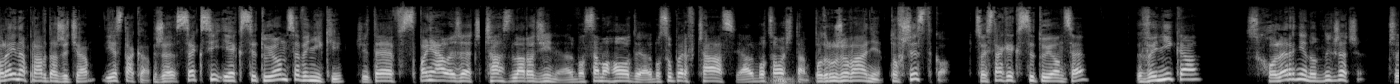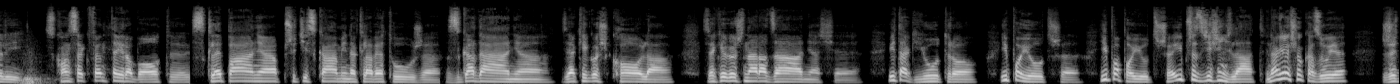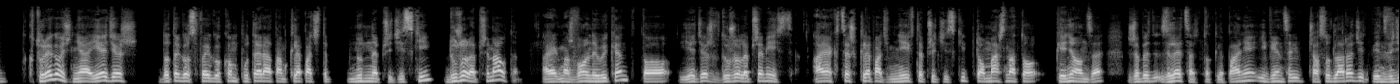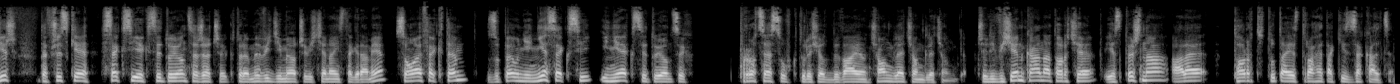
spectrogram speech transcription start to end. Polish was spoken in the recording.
kolejna prawda życia jest taka, że sexy i ekscytujące wyniki, czyli te wspaniałe rzeczy, czas dla rodziny, albo samochody, albo super w czasie, albo coś tam, podróżowanie, to wszystko, co jest tak ekscytujące, wynika z cholernie nudnych rzeczy. Czyli z konsekwentnej roboty, sklepania przyciskami na klawiaturze, z gadania, z jakiegoś kola, z jakiegoś naradzania się. I tak jutro, i pojutrze, i po pojutrze, i przez 10 lat. I nagle się okazuje, że któregoś dnia jedziesz do tego swojego komputera tam klepać te nudne przyciski dużo lepszym autem. A jak masz wolny weekend, to jedziesz w dużo lepsze miejsce. A jak chcesz klepać mniej w te przyciski, to masz na to pieniądze, żeby zlecać to klepanie i więcej czasu dla rodziny. Więc widzisz, te wszystkie sexy, ekscytujące rzeczy, które my widzimy oczywiście na Instagramie, są efektem zupełnie nie sexy i nie ekscytujących procesów, które się odbywają ciągle, ciągle, ciągle. Czyli wisienka na torcie jest pyszna, ale tort tutaj jest trochę taki z zakalcem.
